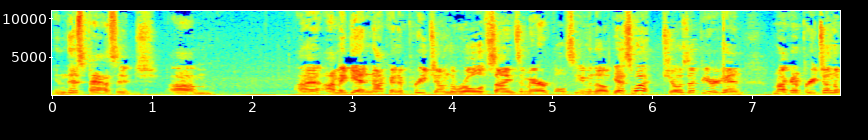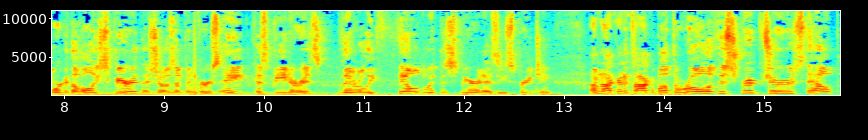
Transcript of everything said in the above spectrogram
In this passage, um, I, am again not going to preach on the role of signs and miracles, even though, guess what? Shows up here again. I'm not going to preach on the work of the Holy Spirit that shows up in verse 8 because Peter is literally filled with the Spirit as he's preaching. I'm not going to talk about the role of the scriptures to help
